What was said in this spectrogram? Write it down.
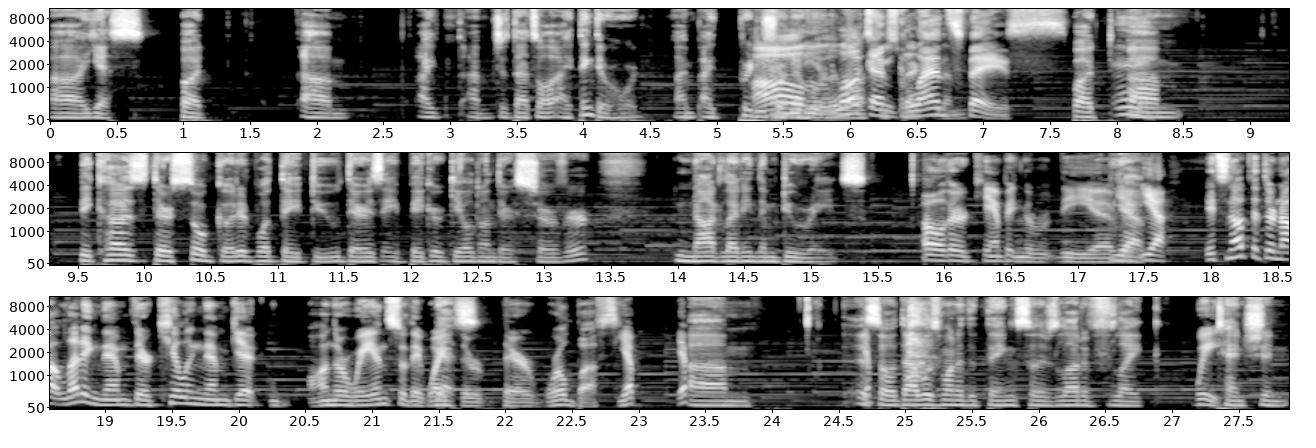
Uh, yes, but um, I I'm just that's all. I think they're horde. I'm I'm pretty sure Oh, they're maybe horde. you look lost on respect Glenn's face. But Mm. um, because they're so good at what they do, there's a bigger guild on their server, not letting them do raids. Oh, they're camping the the uh, Yeah. yeah. It's not that they're not letting them; they're killing them get on their way in, so they wipe Yes. their their world buffs. Yep. Yep. Um, Yep. so that was one of the things. So there's a lot of like Wait, tension.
